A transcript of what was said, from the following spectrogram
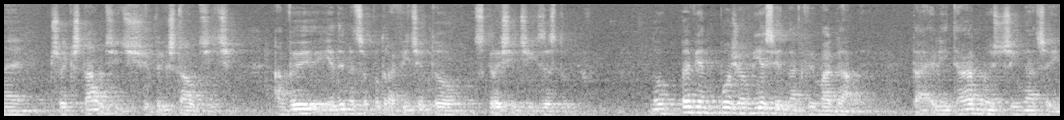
e, przekształcić, wykształcić, a Wy jedyne co potraficie, to skreślić ich ze studiów. No pewien poziom jest jednak wymagany. Ta elitarność, czy inaczej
